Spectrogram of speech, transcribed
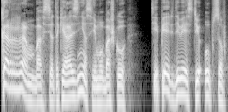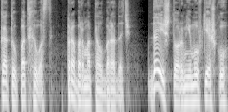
Карамба все-таки разнес ему башку. Теперь двести упсов коту под хвост, пробормотал бородач. Да и шторм ему в кишку.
